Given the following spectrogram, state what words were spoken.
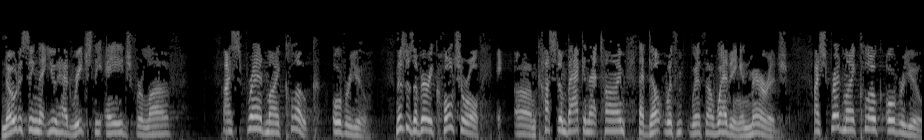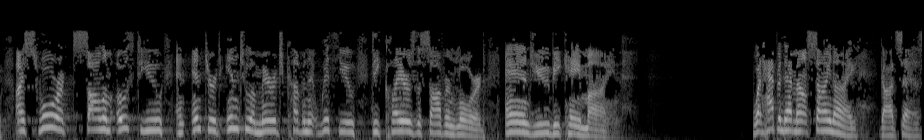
noticing that you had reached the age for love. I spread my cloak over you. This was a very cultural um, custom back in that time that dealt with, with a wedding and marriage. I spread my cloak over you. I swore a solemn oath to you and entered into a marriage covenant with you, declares the sovereign Lord, and you became mine. What happened at Mount Sinai, God says,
